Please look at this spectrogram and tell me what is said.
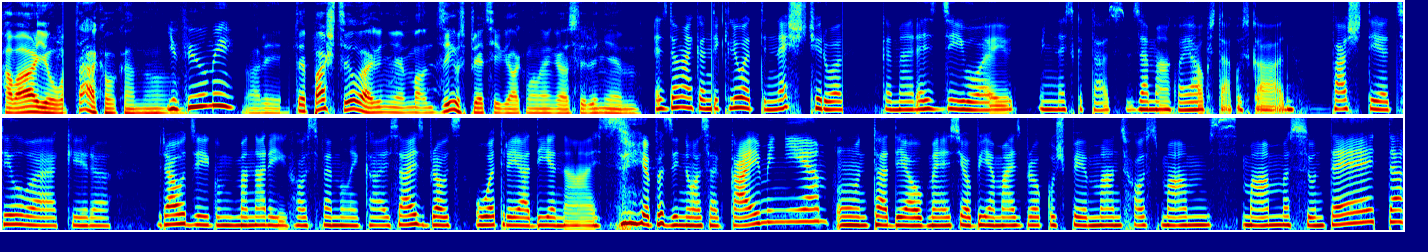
how are you? Tā kaut kā. Nu, you feel me? Arī tie paši cilvēki, viņiem dzīvespriecīgāki, man liekas, ir viņiem. Es domāju, ka tik ļoti nešķiro, kamēr es dzīvoju, viņi neskatās zemāk vai augstāk uz kādu. Paši tie cilvēki ir. Uh, draudzīgi, un man arī host family, kā es aizbraucu, otrajā dienā es iepazinos ar kaimiņiem, un tad jau mēs jau bijām aizbraukuši pie manas host mammas, mammas un tēta,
